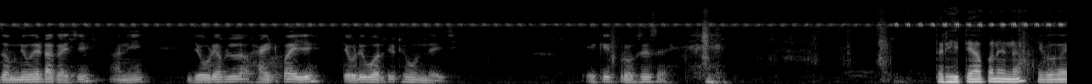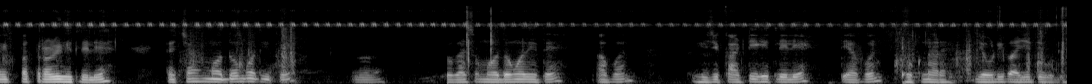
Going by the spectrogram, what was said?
जमिनीमध्ये टाकायची आणि जेवढी आपल्याला हाईट पाहिजे तेवढी वरती ठेवून द्यायची. एक एक प्रोसेस आहे. तर इथे आपण आहे ना हे बघा एक पत्रावळी घेतलेली आहे. त्याच्या मधोमध इथे बघा बघा असं मधोमध इथे आपण ही जी काठी घेतलेली आहे ती आपण ठोकणार आहे. जेवढी पाहिजे तेवढी.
